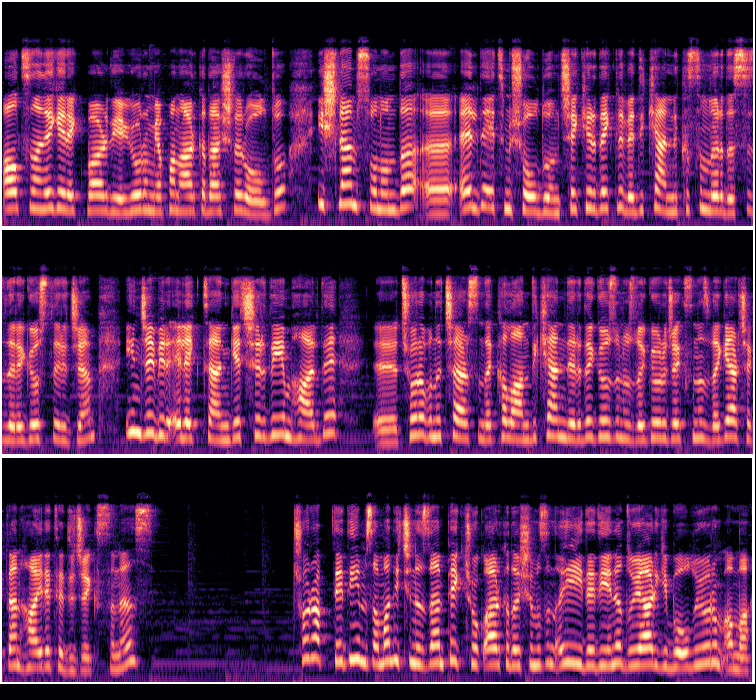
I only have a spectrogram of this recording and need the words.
Altına ne gerek var diye yorum yapan arkadaşlar oldu. İşlem sonunda e, elde etmiş olduğum çekirdekli ve dikenli kısımları da sizlere göstereceğim. İnce bir elekten geçirdiğim halde e, çorabın içerisinde kalan dikenleri de gözünüzle göreceksiniz ve gerçekten hayret edeceksiniz. Çorap dediğim zaman içinizden pek çok arkadaşımızın iyi dediğini duyar gibi oluyorum ama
